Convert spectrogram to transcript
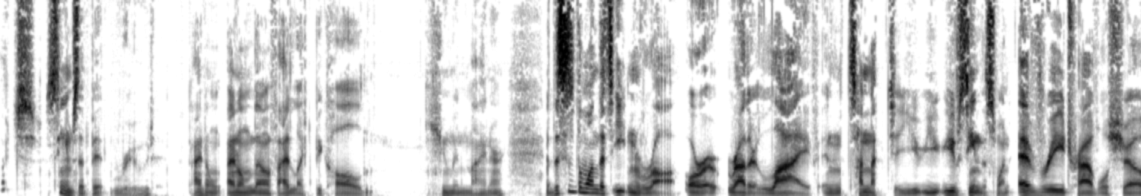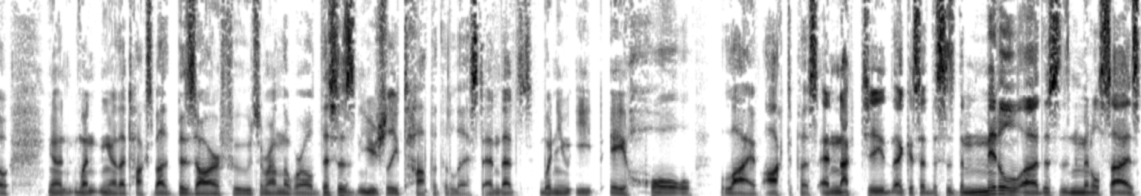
which seems a bit rude. I don't I don't know if I'd like to be called human minor. This is the one that's eaten raw, or rather live in Sannakji. You, you, have seen this one. Every travel show, you know, when, you know, that talks about bizarre foods around the world, this is usually top of the list. And that's when you eat a whole live octopus. And nakji, like I said, this is the middle, uh, this is the middle size.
